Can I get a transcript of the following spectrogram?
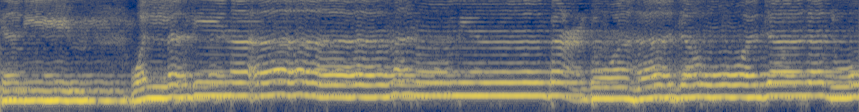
كريم. والذين آمنوا من بعد وهاجروا وجاهدوا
